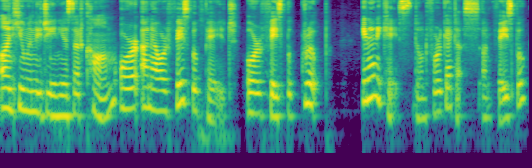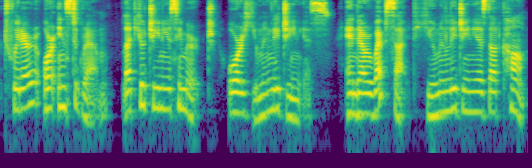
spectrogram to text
on humanlygenius.com or on our Facebook page or Facebook group. In any case, don't forget us on Facebook, Twitter, or Instagram. Let your genius emerge or Humanly Genius and our website, humanlygenius.com.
